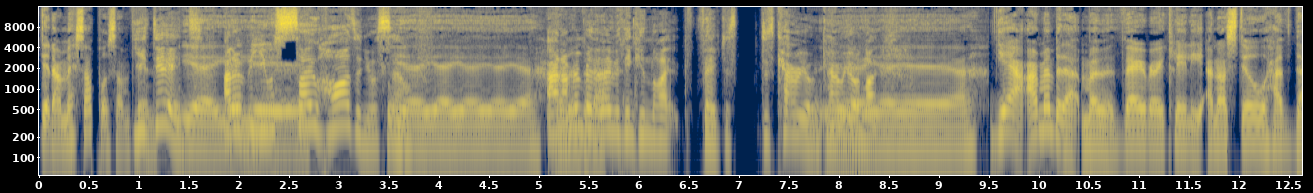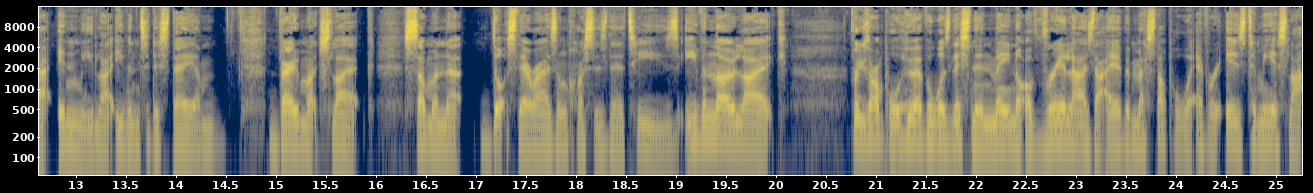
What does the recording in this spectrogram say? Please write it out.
Did I mess up or something? You did. Yeah, yeah. I remember yeah, you were yeah. so hard on yourself. Yeah, yeah, yeah, yeah, yeah. And I remember, that. the moment thinking, like, babe, just just carry on, carry on. Yeah, Like, yeah, yeah, yeah. Yeah, I remember that moment very, very clearly. And I still have that in me. Like, even to this day, I'm very much like someone that dots their I's and crosses their T's. Even though, like, for example, whoever was listening may not have realized that I even messed up or whatever it is. To me, it's like,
